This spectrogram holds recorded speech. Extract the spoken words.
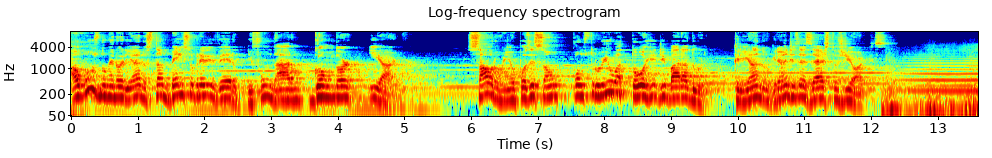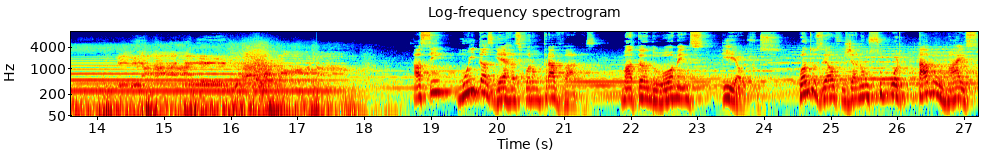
Alguns Númenóreanos também sobreviveram e fundaram Gondor e Arnor. Sauron, em oposição, construiu a Torre de Barad-dûr, criando grandes exércitos de orcs. Assim, muitas guerras foram travadas, matando homens e elfos. Quando os elfos já não suportavam mais,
